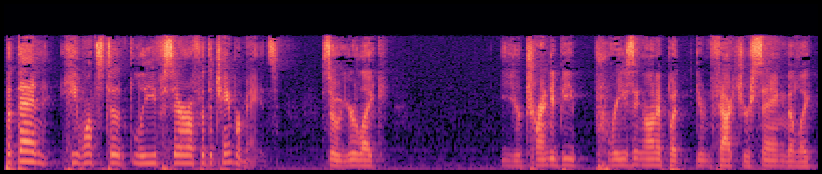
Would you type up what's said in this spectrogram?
But then he wants to leave Sarah for the chambermaids. So you're like, you're trying to be praising on it, but in fact you're saying that like,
